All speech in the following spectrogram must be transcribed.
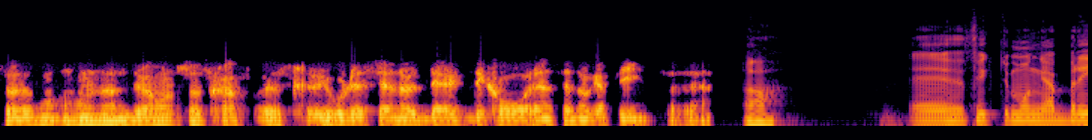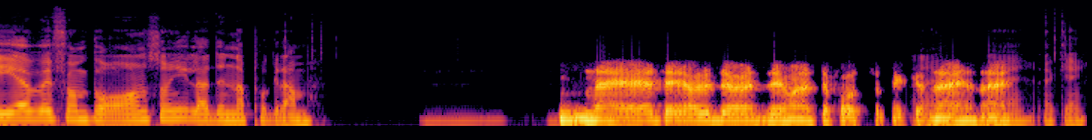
Så hon, hon, det var hon som skaff, gjorde sceno, de- dekoren, scenografin. Så att säga. Ja. Eh, Fick du många brev från barn som gillar dina program? Nej, det, det, det har jag inte fått så mycket. Nej, nej. okej.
